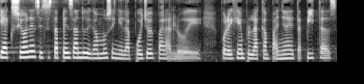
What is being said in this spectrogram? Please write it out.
qué acciones si se está pensando, digamos, en el apoyo para lo de, por ejemplo, la campaña de tapitas,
